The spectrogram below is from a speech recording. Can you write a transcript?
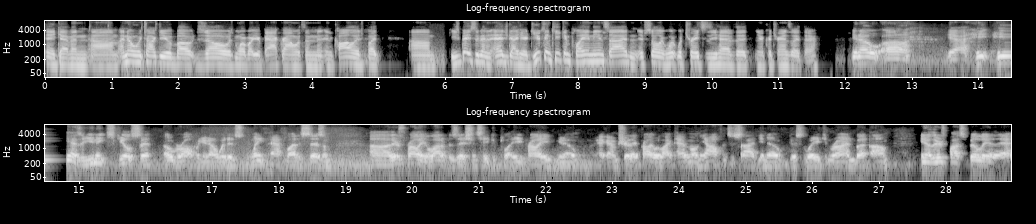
Hey, Kevin. Um, I know we talked to you about Zoe, it was more about your background with him in college, but um, he's basically been an edge guy here. Do you think he can play in the inside? And if so, like what, what traits does he have that you know could translate there? You know, uh, yeah, he he has a unique skill set overall. You know, with his length, athleticism. Uh, there's probably a lot of positions he could play. He probably, you know, heck, I'm sure they probably would like to have him on the offensive side. You know, just the way he can run. But um, you know, there's possibility of that.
